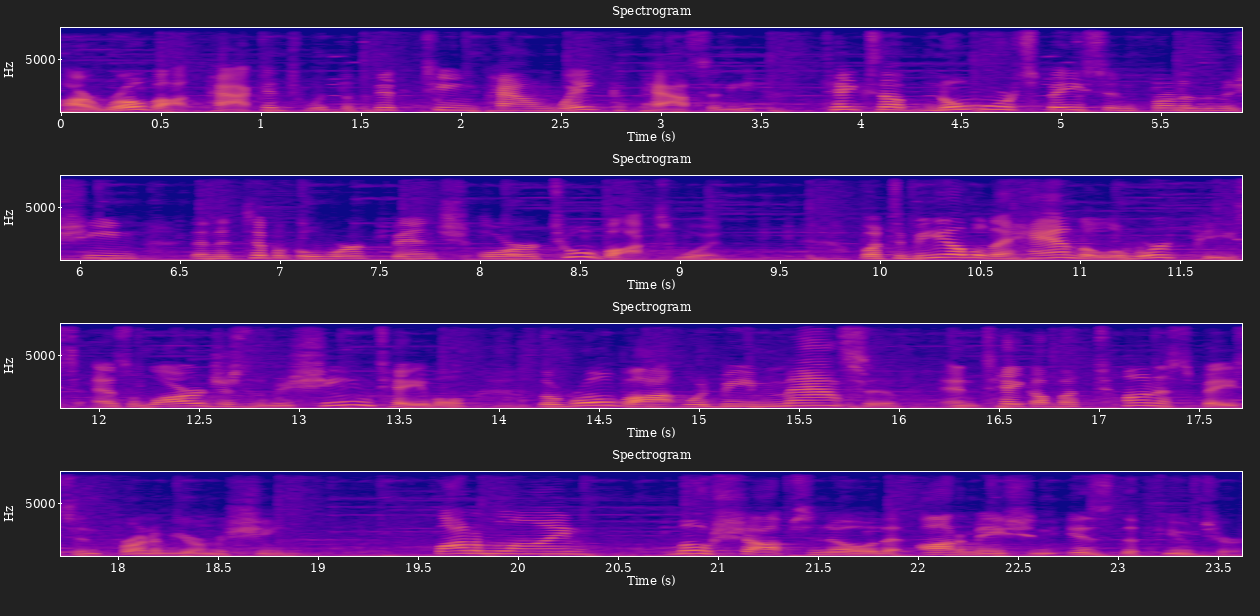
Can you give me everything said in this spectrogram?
Our robot package with the 15 pound weight capacity takes up no more space in front of the machine than a typical workbench or toolbox would. But to be able to handle a workpiece as large as the machine table the robot would be massive and take up a ton of space in front of your machine. Bottom line, most shops know that automation is the future.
